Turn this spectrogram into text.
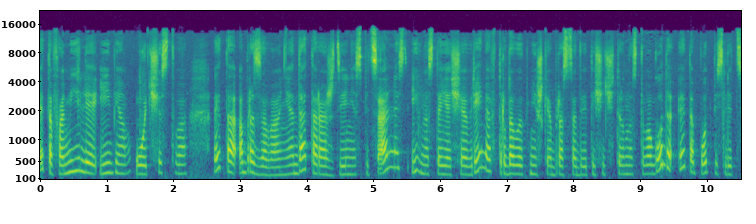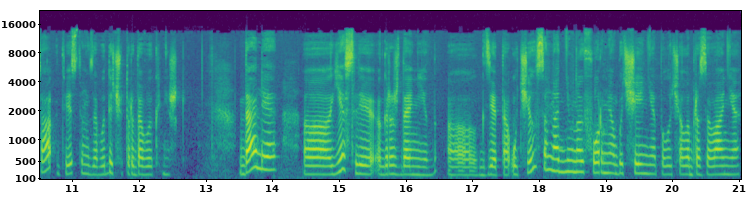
Это фамилия, имя, отчество, это образование, дата рождения, специальность и в настоящее время в трудовой книжке образца 2014 года это подпись лица, ответственного за выдачу трудовой книжки. Далее, если гражданин э, где-то учился на дневной форме обучения, получал образование,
